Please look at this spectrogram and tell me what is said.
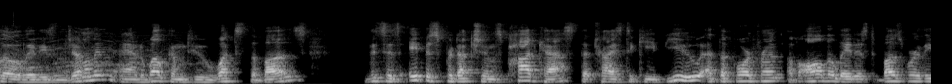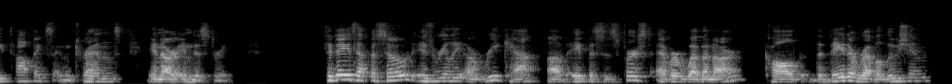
Hello, ladies and gentlemen, and welcome to What's the Buzz? This is Apis Productions podcast that tries to keep you at the forefront of all the latest buzzworthy topics and trends in our industry. Today's episode is really a recap of Apis's first ever webinar called The Data Revolution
